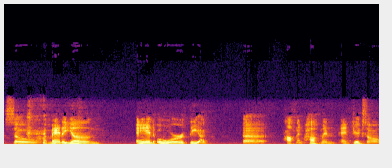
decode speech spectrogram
so Amanda Young and or the uh, uh, Hoffman. Hoffman and Jigsaw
